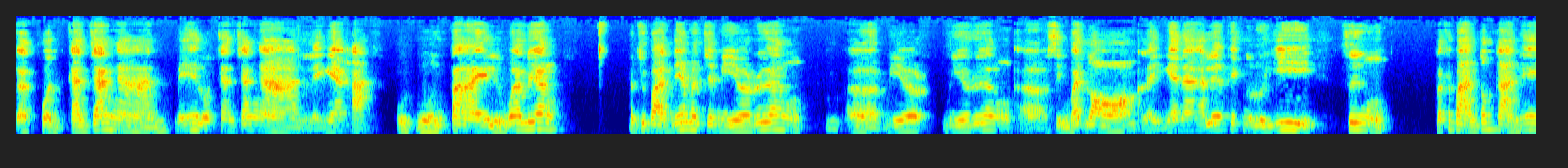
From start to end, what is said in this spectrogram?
กับคนการจ้างงาน ไม่ให้ลดการจ้างงานอะไรเงี้ยค่ะ อุดหนุนไปหรือว่าเรื่องปัจจุบันเนี่ยมันจะมีเรื่องเอ่อมีมีเรื่องเอ่อสิ่งแวดล้อมอะไรเงี้ยนะคะเรื่องเทคโนโลยี ซึ่งรัฐบาลต้องการให้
